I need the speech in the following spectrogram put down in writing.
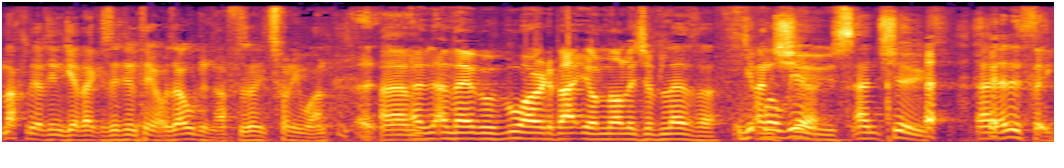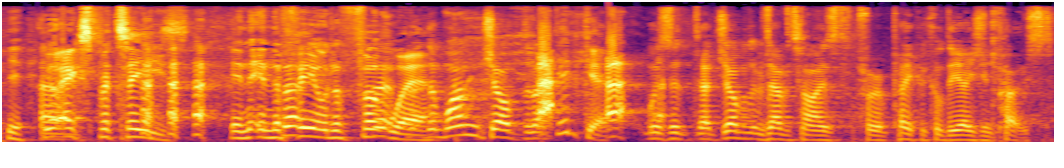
luckily, I didn't get that because they didn't think I was old enough. I was only twenty-one. Um, and, and they were worried about your knowledge of leather yeah, and well, yeah, shoes. and shoes and anything. your Um, expertise in, in the but- field of but- footwear. But the one job that I did get was a, a job that was advertised for a paper called the Asian Post,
